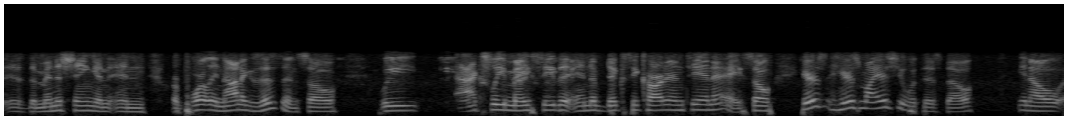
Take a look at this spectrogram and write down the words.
is diminishing and, and reportedly non-existent. So we actually may see the end of Dixie Carter and TNA. So here's here's my issue with this though. You know,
